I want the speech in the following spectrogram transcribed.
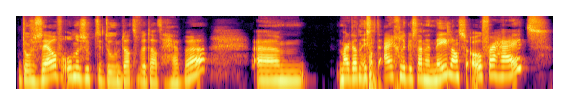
door zelf onderzoek te doen dat we dat hebben. Um, maar dan is het eigenlijk dus aan de Nederlandse overheid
